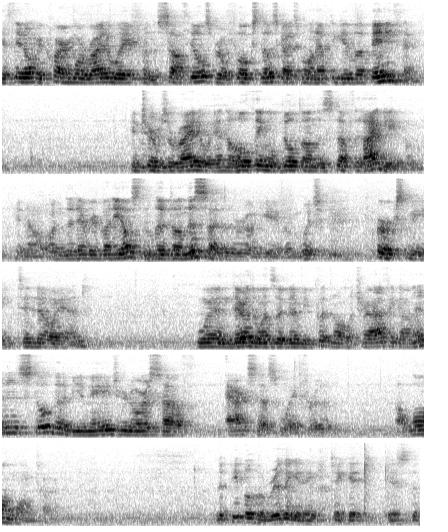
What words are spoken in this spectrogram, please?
if they don't require more right-of-way from the South Hillsboro folks, those guys won't have to give up anything in terms of right-of-way, and the whole thing will built on the stuff that I gave them, you know, and that everybody else that lived on this side of the road gave them, which irks me to no end, when they're the ones that are gonna be putting all the traffic on, it, and it's still gonna be a major north-south access way for a long, long time. The people who are really gonna take it is the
